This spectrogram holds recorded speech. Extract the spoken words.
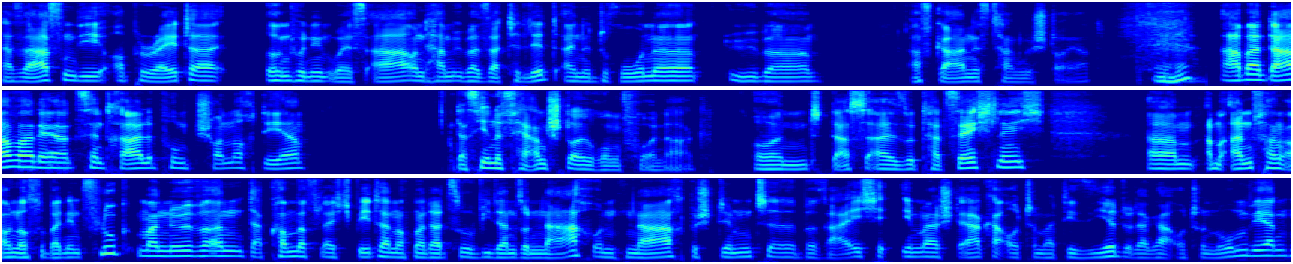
Da saßen die Operator irgendwo in den USA und haben über Satellit eine Drohne über Afghanistan gesteuert. Mhm. Aber da war der zentrale Punkt schon noch der, dass hier eine Fernsteuerung vorlag. Und dass also tatsächlich ähm, am Anfang auch noch so bei den Flugmanövern, da kommen wir vielleicht später nochmal dazu, wie dann so nach und nach bestimmte Bereiche immer stärker automatisiert oder gar autonom werden.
